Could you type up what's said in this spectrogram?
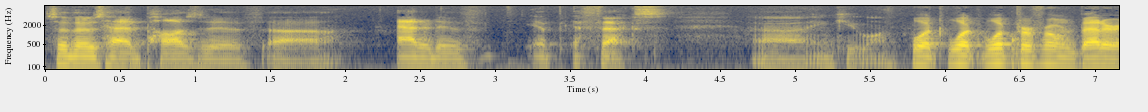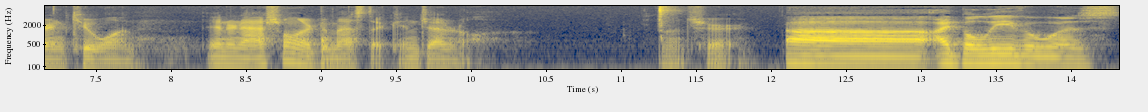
So those had positive uh, additive effects uh, in Q1. What what what performed better in Q1? International or domestic in general? Not sure. Uh, I believe it was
